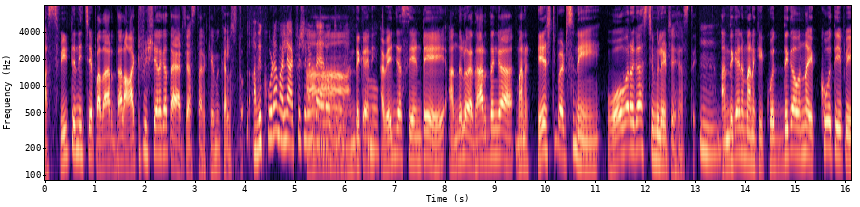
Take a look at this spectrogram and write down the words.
ఆ స్వీట్నిచ్చే పదార్థాలు ఆర్టిఫిషియల్గా తయారు చేస్తారు కెమికల్స్తో అవి కూడా మళ్ళీ ఆర్టిఫిషియల్గా తయారవుతున్నాయి. అందుకని. అవేం చేస్తాయి అంటే అందులో యథార్థంగా మన టేస్ట్ బడ్స్ని ఓవర్గా స్టిమ్యులేట్ చేసేస్తాయి. అందుకని మనకి కొద్దిగా ఉన్న ఎక్కువ తీపి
